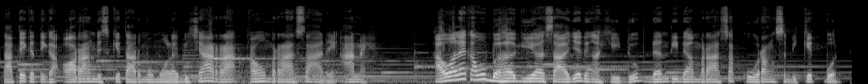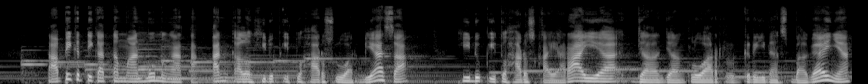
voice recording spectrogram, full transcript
tapi ketika orang di sekitarmu mulai bicara, kamu merasa ada yang aneh. Awalnya kamu bahagia saja dengan hidup dan tidak merasa kurang sedikit pun. Tapi ketika temanmu mengatakan kalau hidup itu harus luar biasa, hidup itu harus kaya raya, jalan-jalan keluar negeri dan sebagainya,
